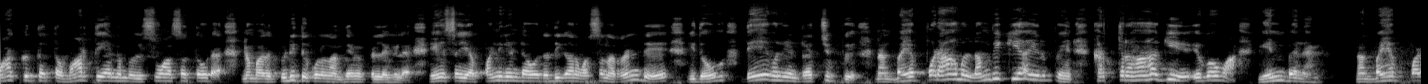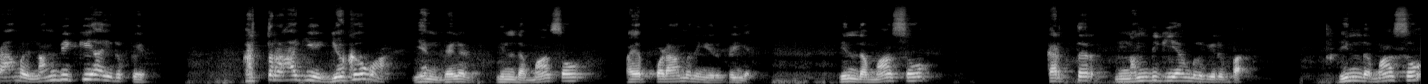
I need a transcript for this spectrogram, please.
வாக்குத்தத்த வார்த்தையா நம்ம விசுவாசத்தோட நம்ம அதை பிடித்து கொள்ளலாம் தேவ பிள்ளைகளை ஏசையா பன்னிரெண்டாவது அதிகாரம் வசனம் ரெண்டு. இதோ தேவன் என் ரட்சிப்பு. நான் பயப்படாமல் நம்பிக்கையா இருப்பேன். கர்த்தராகி யெகோவா என்பனன் நான் பயப்படாமல் நம்பிக்கையா இருப்பேன். கர்த்தராகிய யெகோவா என் பெலன். இந்த மாசம் பயப்படாம நீங்க இருப்பீங்க. இந்த மாசம் கர்த்தர் நம்பிக்கையா உங்களுக்கு இருப்பார். இந்த மாசம்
